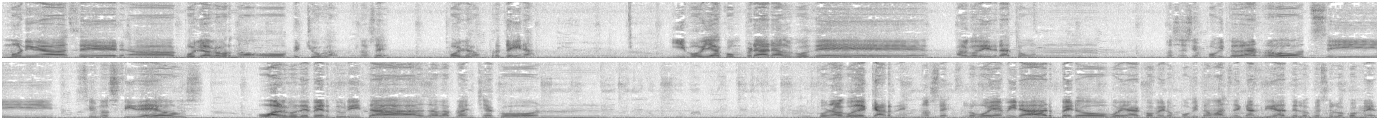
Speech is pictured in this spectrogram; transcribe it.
Moni me va a hacer uh, pollo al horno o pechuga, no sé. Pollo, proteína. Y voy a comprar algo de algo de hidrato, un No sé si un poquito de arroz, si, si unos fideos o algo de verduritas a la plancha con con algo de carne, no sé, lo voy a mirar, pero voy a comer un poquito más de cantidad de lo que suelo comer.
